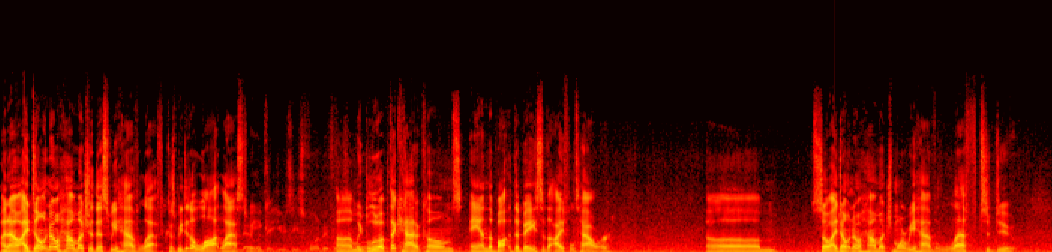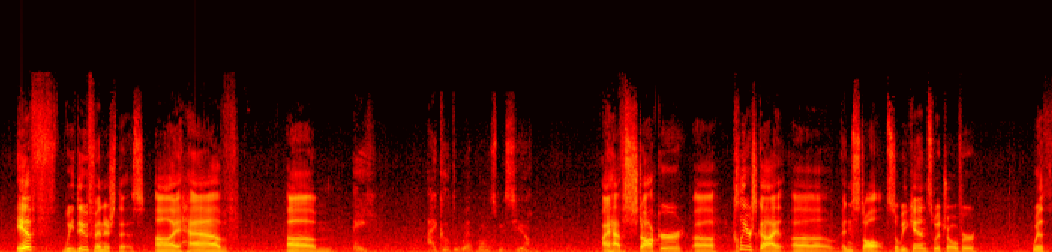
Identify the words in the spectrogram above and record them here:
Uh, now, I don't know how much of this we have left, because we did a lot last week. Um, we blew up the catacombs and the the base of the Eiffel Tower. Um, so I don't know how much more we have left to do. If we do finish this, I have, um, Hey, I got the weapons, monsieur. I have Stalker, uh, Clear Sky, uh, installed, so we can switch over with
